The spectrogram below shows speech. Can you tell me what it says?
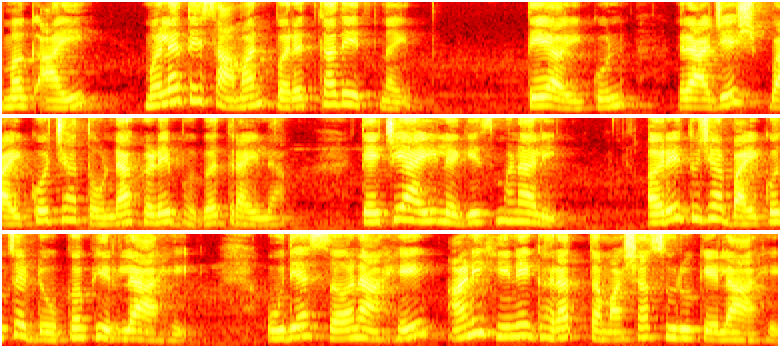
मग आई मला ते सामान परत का देत नाहीत? ते ऐकून राजेश बायकोच्या तोंडाकडे बघत राहिला. त्याची आई लगेच म्हणाली अरे तुझ्या बायकोचं डोकं फिरलं आहे. उद्या सण आहे आणि हिने घरात तमाशा सुरू केला आहे.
